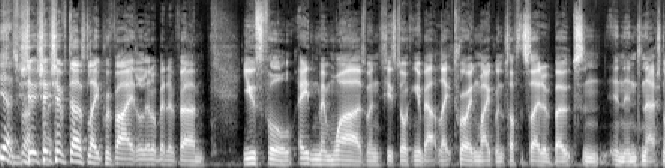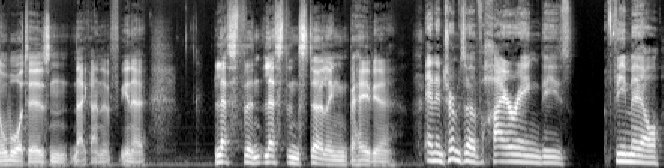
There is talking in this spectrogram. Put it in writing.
Yes, Sh- right, Sh- right. Shiv does like provide a little bit of um, useful aide-memoires when she's talking about like throwing migrants off the side of boats and in international waters and that kind of you know less than less than sterling behavior. And in terms of hiring these female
